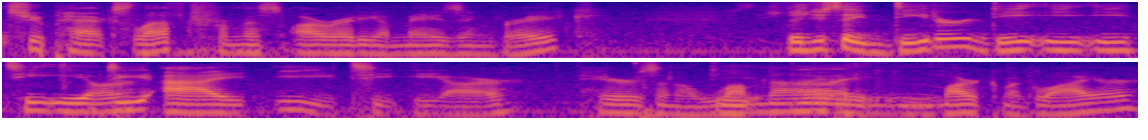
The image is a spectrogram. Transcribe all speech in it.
Two packs left from this already amazing break. Did you say Dieter? D E E T E R? D I E T E R. Here's an alumni, D-I-E. Mark McGwire,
